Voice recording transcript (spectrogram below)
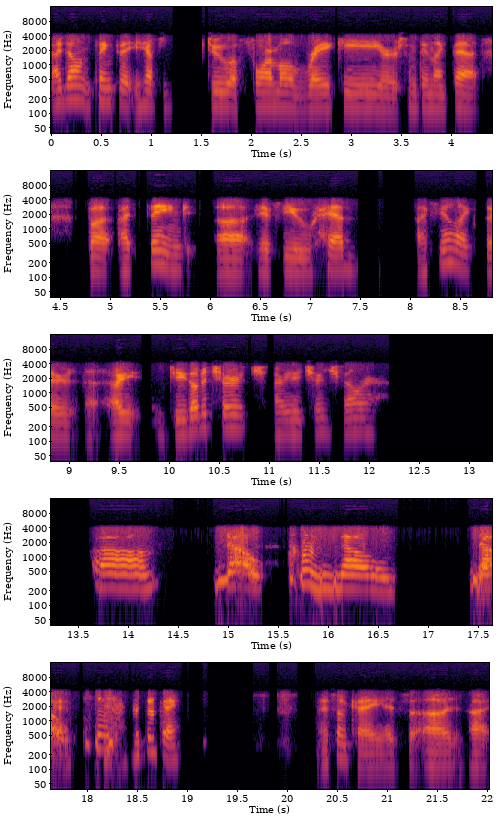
I don't think that you have to do a formal Reiki or something like that, but I think uh, if you had, I feel like there. Uh, are you? Do you go to church? Are you a church goer? Um, no, no, no. Okay. it's okay. It's okay. It's uh, I,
